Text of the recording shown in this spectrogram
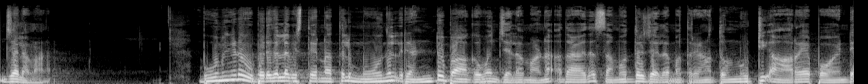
ജലമാണ്. ഭൂമിയുടെ ഉപരിതല വിസ്തീർണത്തിൽ മൂന്നിൽ രണ്ട് ഭാഗവും ജലമാണ്. അതായത് സമുദ്രജലം അത്രയാണ്. തൊണ്ണൂറ്റി ആറ് പോയിന്റ്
